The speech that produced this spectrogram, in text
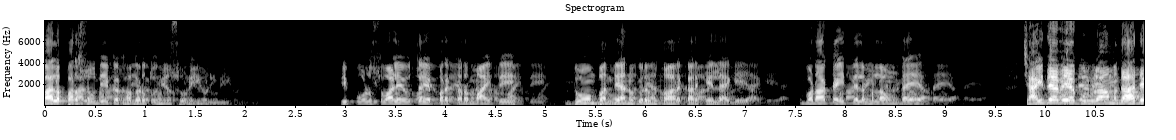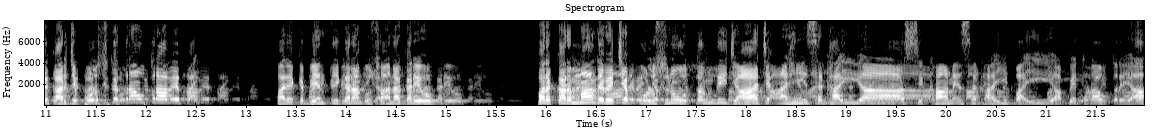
ਕੱਲ ਪਰਸੋਂ ਦੀ ਇੱਕ ਖਬਰ ਤੁਸੀਂ ਸੁਣੀ ਹੋਣੀ। ਵੀ ਪੁਲਿਸ ਵਾਲੇ ਉਤਰੇ ਪ੍ਰਕਰਮਾਂ ਤੇ ਦੋ ਬੰਦਿਆਂ ਨੂੰ ਗ੍ਰਿਫਤਾਰ ਕਰਕੇ ਲੈ ਗਏ ਆ। ਬੜਾ ਕਈ ਤਿਲਮ ਲਾਉਣ ਡਏ ਆ। ਚਾਹੀਦਾ ਵੇ ਗੁਰੂ ਰਾਮਦਾਸ ਦੇ ਘਰ 'ਚ ਪੁਲਿਸ ਤਰ੍ਹਾਂ ਉਤਰਾਵੇ ਭਾਈ। ਪਰ ਇੱਕ ਬੇਨਤੀ ਕਰਾਂ ਗੁੱਸਾ ਨਾ ਕਰਿਓ। ਪਰ ਕਰਮਾਂ ਦੇ ਵਿੱਚ ਪੁਲਿਸ ਨੂੰ ਉਤਰਨ ਦੀ ਜਾਂਚ ਅਹੀਂ ਸਿਖਾਈ ਆ ਸਿੱਖਾਂ ਨੇ ਸਿਖਾਈ ਭਾਈ ਆਪੇ ਥੋੜਾ ਉਤਰਿਆ।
